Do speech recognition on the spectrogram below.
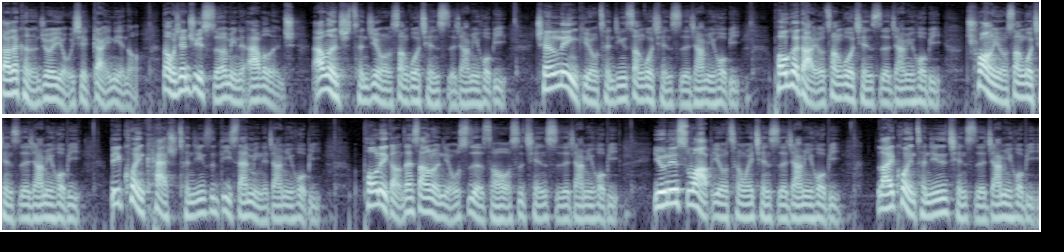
大家可能就会有一些概念哦。那我先去十二名的 Avalanche，Avalanche 曾经有上过前十的加密货币，Chainlink 有曾经上过前十的加密货币，Polkadot 有上过前十的加密货币，Tron 有上过前十的加密货币，Bitcoin Cash 曾经是第三名的加密货币，Polygon 在上轮牛市的时候是前十的加密货币，Uniswap 有成为前十的加密货币。Litecoin 曾经是前十的加密货币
